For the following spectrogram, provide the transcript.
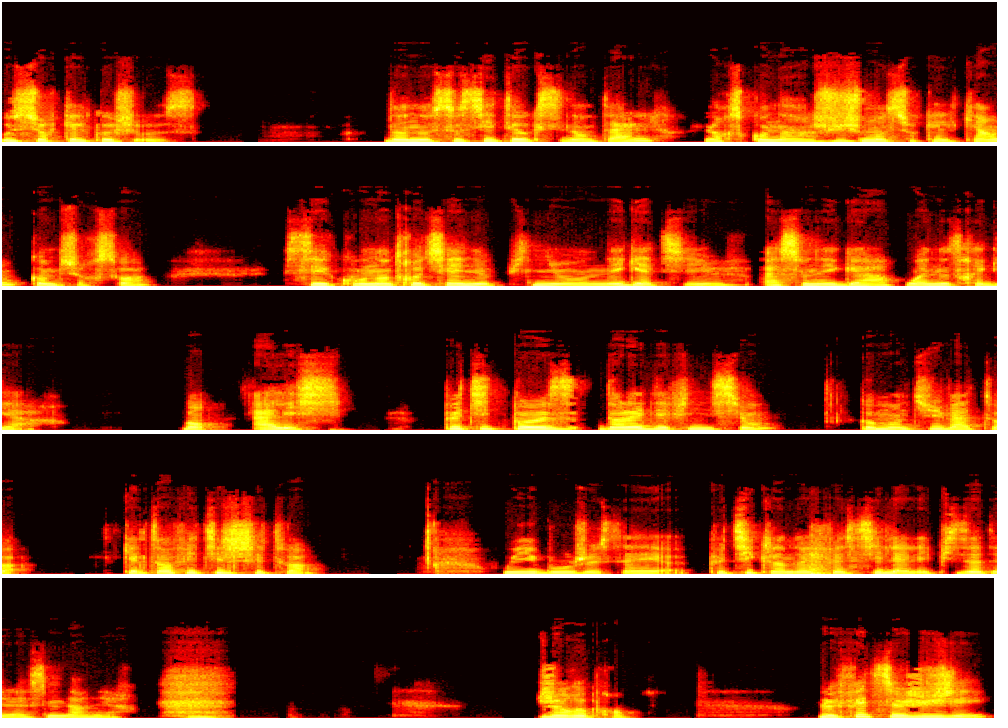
ou sur quelque chose. Dans nos sociétés occidentales, lorsqu'on a un jugement sur quelqu'un, comme sur soi, c'est qu'on entretient une opinion négative à son égard ou à notre égard. Bon, allez, petite pause dans les définitions. Comment tu vas, toi? Quel temps fait-il chez toi? Oui, bon, je sais, petit clin d'œil facile à l'épisode de la semaine dernière. je reprends. Le fait de se juger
